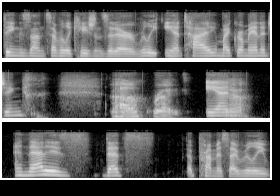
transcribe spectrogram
things on several occasions that are really anti micromanaging. Uh-huh, um, right. And yeah. and that is that's a premise I really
